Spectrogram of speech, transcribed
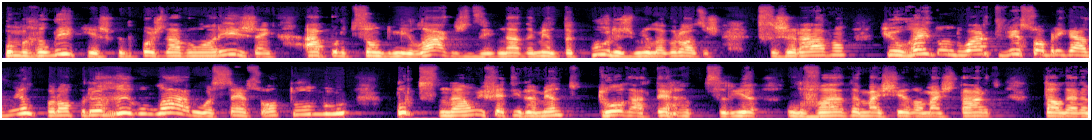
como relíquias que depois davam origem à produção de milagres, designadamente a curas milagrosas que se geravam, que o rei Dom Duarte vê-se obrigado ele próprio a regular o acesso ao túmulo, porque senão, efetivamente, toda a terra seria levada mais cedo ou mais tarde, tal era,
